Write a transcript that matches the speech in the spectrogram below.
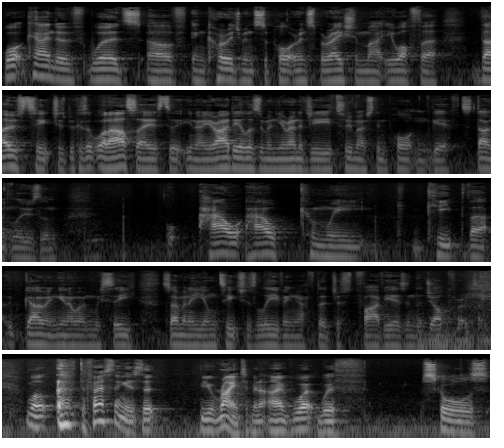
what kind of words of encouragement, support, or inspiration might you offer those teachers? Because what I'll say is that you know your idealism and your energy are your two most important gifts. Don't lose them. How how can we keep that going, you know, when we see so many young teachers leaving after just five years in the job, for example? Well, the first thing is that you're right. I mean, I've worked with schools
